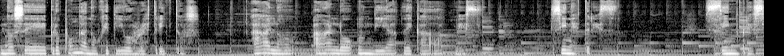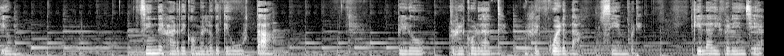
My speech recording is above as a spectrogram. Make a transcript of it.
no se propongan objetivos restrictos, Háganlo, háganlo un día de cada vez, sin estrés, sin presión, sin dejar de comer lo que te gusta. Pero recordate, recuerda siempre que la diferencia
